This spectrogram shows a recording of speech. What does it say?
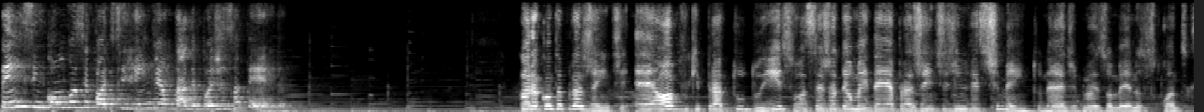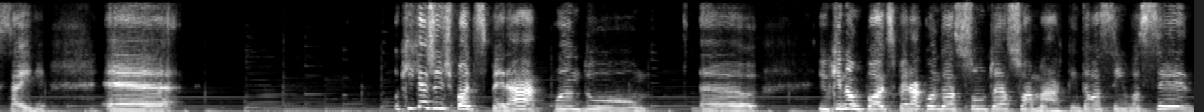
pense em como você pode se reinventar depois dessa perda. Agora conta pra gente, é óbvio que para tudo isso você já deu uma ideia pra gente de investimento, né? De mais ou menos quanto que sairia. É... O que, que a gente pode esperar quando uh, e o que não pode esperar quando o assunto é a sua marca. Então, assim, você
